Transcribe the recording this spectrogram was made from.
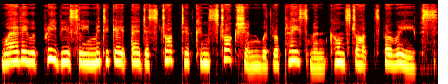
where they would previously mitigate their destructive construction with replacement constructs for reefs,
